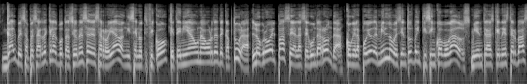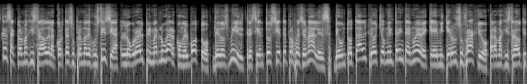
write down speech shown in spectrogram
Galvez, a pesar de que las votaciones se desarrollaban y se notificó que tenía una orden de captura, logró el pase a la segunda ronda con el apoyo de 1.925 abogados, mientras que Néstor Vázquez, actual magistrado de la Corte Suprema de Justicia, logró el primer lugar con el voto de 2.307 profesionales, de un total de 8.039 que emitieron sufragio para magistrado titular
